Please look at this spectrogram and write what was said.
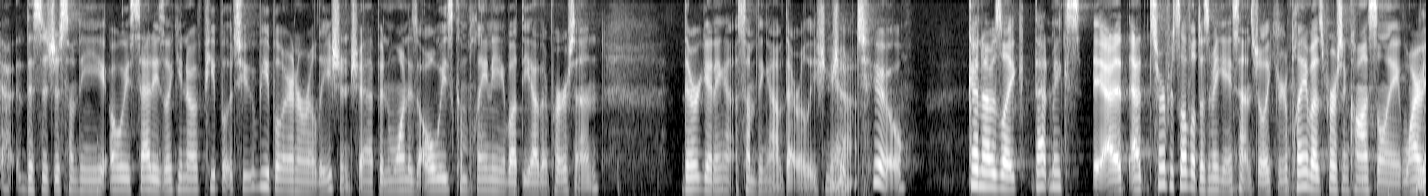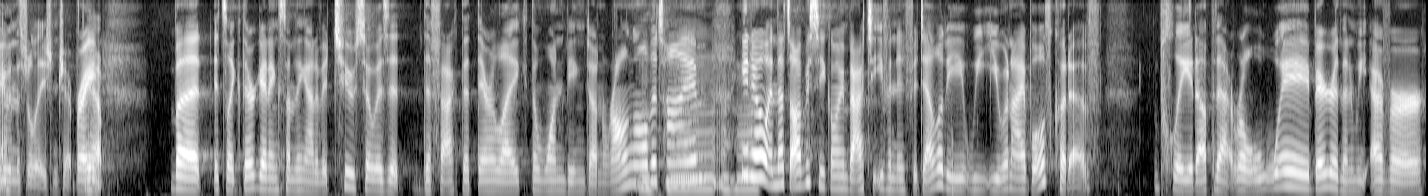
uh, this is just something he always said. He's like, you know, if people, two people are in a relationship and one is always complaining about the other person, they're getting something out of that relationship Yeah. too. And I was like, that makes at, at surface level, it doesn't make any sense. You're like, you're complaining about this person constantly. Why are Yeah. you in this relationship, right? Yep. But it's like they're getting something out of it too. So is it the fact that they're like the one being done wrong all the mm-hmm, time? You mm-hmm. know, and that's obviously going back to even infidelity. We, you and I both could have played up that role way bigger than we ever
